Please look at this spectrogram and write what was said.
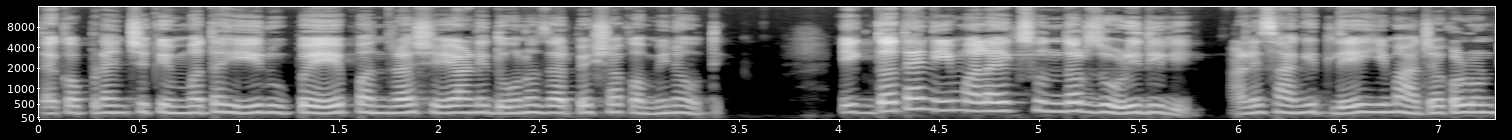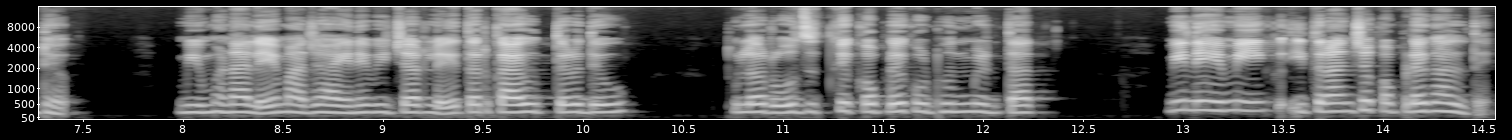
त्या कपड्यांची किंमतही रुपये पंधराशे आणि दोन हजारपेक्षा कमी नव्हती. एकदा त्यांनी मला एक सुंदर जोडी दिली आणि सांगितले ही माझ्याकडून ठेव. मी म्हणाले माझ्या आईने विचारले तर काय उत्तर देऊ? तुला रोज इतके कपडे कुठून मिळतात? मी नेहमी इतरांचे कपडे घालते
